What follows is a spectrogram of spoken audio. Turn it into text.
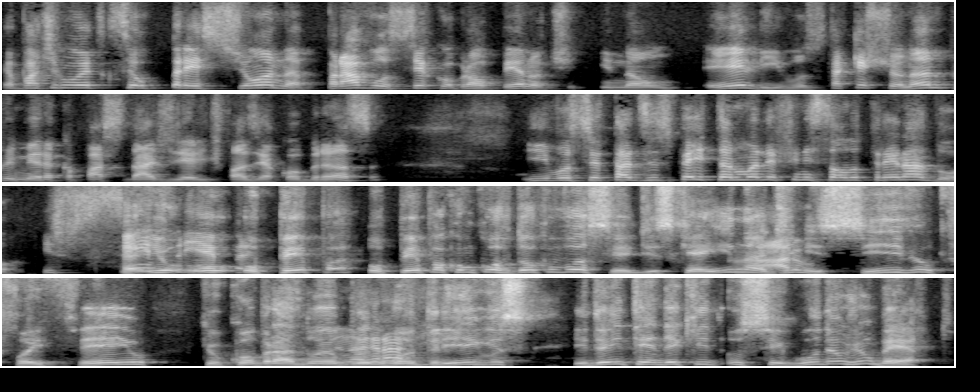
E a partir do momento que você o pressiona para você cobrar o pênalti e não ele, você está questionando primeiro a capacidade dele de fazer a cobrança. e você está desrespeitando uma definição do treinador. Isso sempre é, o, é... o, Pepa, o Pepa concordou com você, disse que é inadmissível, claro. que foi feio, que o cobrador é o Bruno Rodrigues, e deu a entender que o segundo é o Gilberto.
